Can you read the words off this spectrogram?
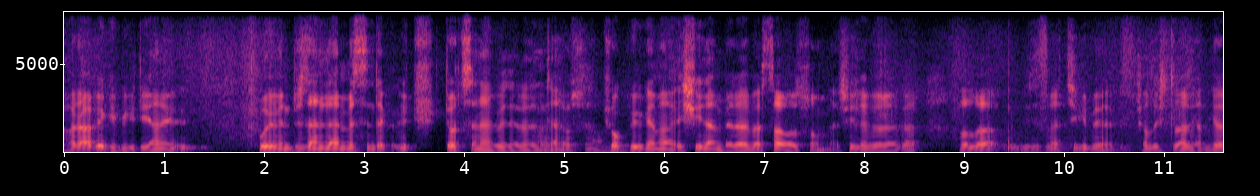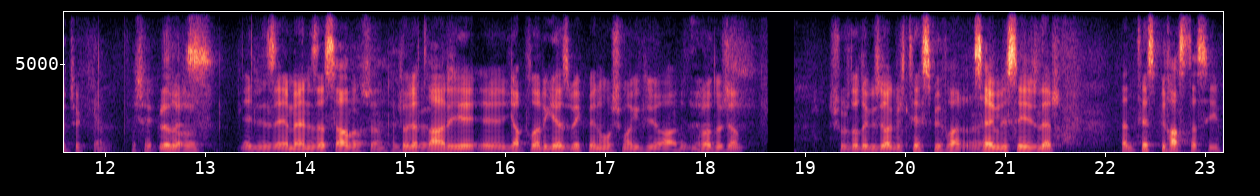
harabe gibiydi. Yani bu evin düzenlenmesinde 3-4 sene evvel herhalde. Evet, sene çok büyük emek eşiyle beraber sağ olsun eşiyle beraber valla hizmetçi gibi çalıştılar yani gerçekten. Teşekkür ederiz. Elinize emeğinize sağlık. Olsun, teşekkür Böyle tarihi e, yapıları gezmek benim hoşuma gidiyor abi Murat Hocam. Şurada da güzel bir tesbih var sevgili seyirciler. Ben tesbih hastasıyım.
